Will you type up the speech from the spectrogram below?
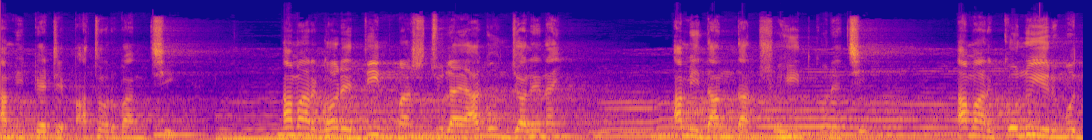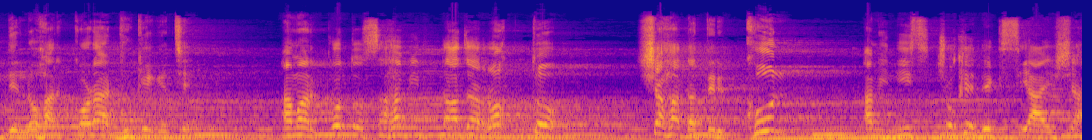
আমি পেটে পাথর বাঁধছি। আমার ঘরে তিন মাস চুলায় আগুন জ্বলে নাই। আমি দান দান শহীদ করেছি। আমার কনুইয়ের মধ্যে লোহার কড়া ঢুকে গেছে। আমার কত সাহাবির তাজা রক্ত, শাহাদাতের খুন আমি নিজ চোখে দেখছি আয়েশা।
